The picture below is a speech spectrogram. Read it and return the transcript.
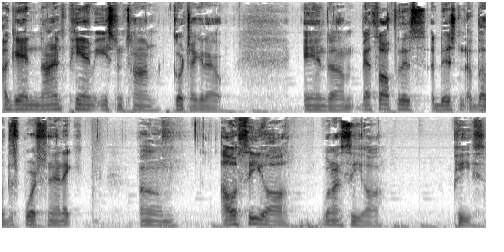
again, 9 p.m. Eastern Time. Go check it out. And um, that's all for this edition of the, Sports Fanatic. Um, I'll see y'all when I see y'all. Peace.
